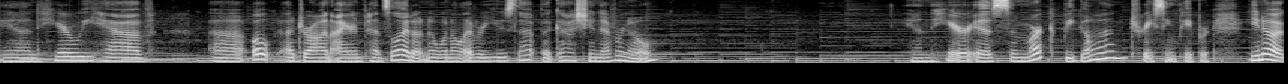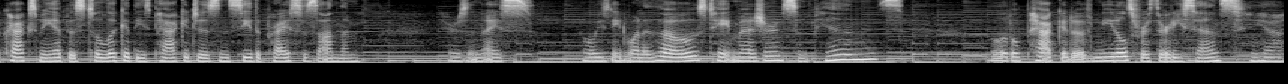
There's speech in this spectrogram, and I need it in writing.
And here we have, uh, oh, a drawn iron pencil. I don't know when I'll ever use that, but gosh, you never know. And here is some Mark-B-Gone tracing paper. You know, it cracks me up is to look at these packages and see the prices on them. Here's a nice Always need one of those. Tape measure and some pins. A little packet of needles for 30 cents. Yeah.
